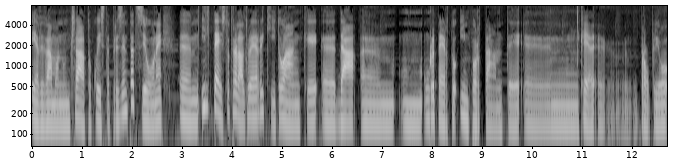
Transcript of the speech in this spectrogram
e avevamo annunciato questa presentazione. Um, il testo, tra l'altro, è arricchito anche uh, da um, un, un, reperto importante um, che è uh, proprio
